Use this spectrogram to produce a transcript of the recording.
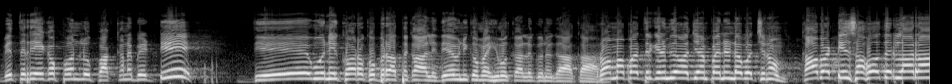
వ్యతిరేక పనులు పక్కన పెట్టి దేవుని కొరకు బ్రతకాలి. దేవునికి మహిమ కలుగునుగాక రోమపత్రిక ఎనిమిదో అధ్యాయం పన్నెండవ వచ్చినం కాబట్టి సహోదరులారా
